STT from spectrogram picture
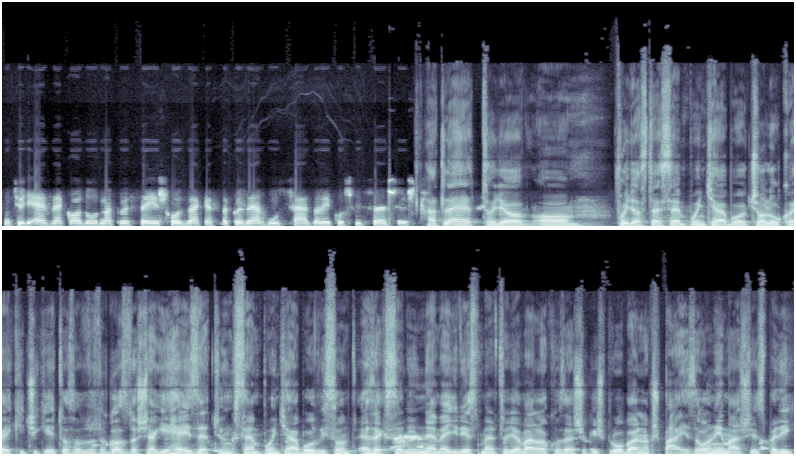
Úgyhogy ezek adódnak össze és hozzák ezt a közel 20%-os visszaesést. Hát lehet, hogy a, a fogyasztás szempontjából csalóka egy kicsikét az adott a gazdasági helyzetünk szempontjából viszont ezek szerint nem. Egyrészt, mert hogy a vállalkozások is próbálnak spájzolni, másrészt pedig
